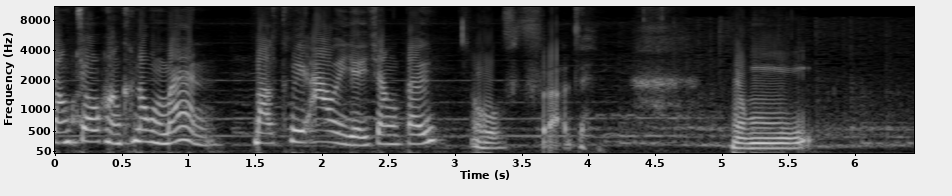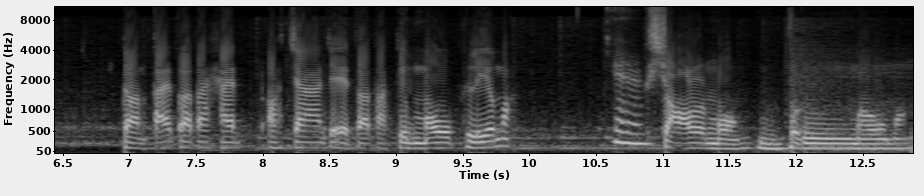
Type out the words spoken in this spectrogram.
ចង់ចូលខាងក្នុងមែនបើកទ្វារឲ្យនិយាយចឹងទៅអូស្រាក់ចេះខ្ញុំតន្តែតើតាហេតុអស្ចារ្យចេះតើតាគេម៉ូភ្លាមហ៎ចាខ្យល់ហ្មងវឹងមកហ្មង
